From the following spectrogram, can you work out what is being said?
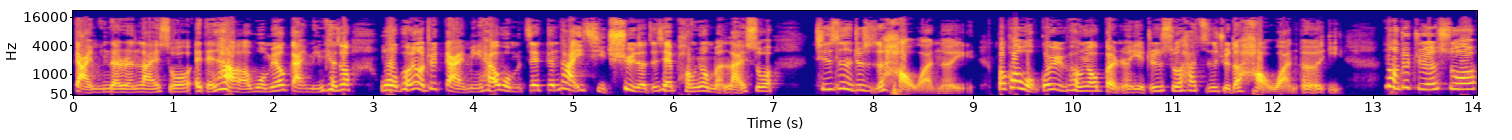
改名的人来说，哎，等一下好了，我没有改名，可以说我朋友去改名，还有我们这些跟他一起去的这些朋友们来说。其实真的就只是好玩而已，包括我闺女朋友本人，也就是说他只是觉得好玩而已。那我就觉得说，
